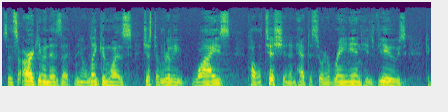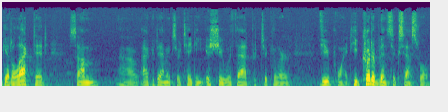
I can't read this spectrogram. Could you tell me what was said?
So this argument is that you know Lincoln was just a really wise politician and had to sort of rein in his views to get elected. Some uh, academics are taking issue with that particular viewpoint. He could have been successful.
